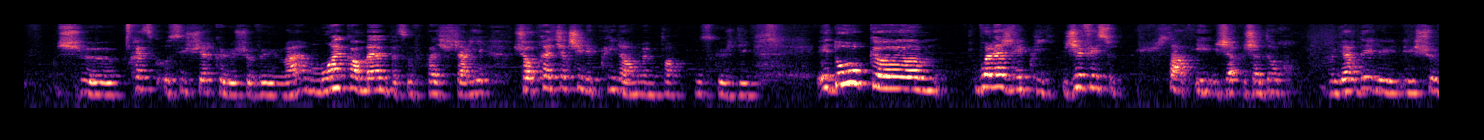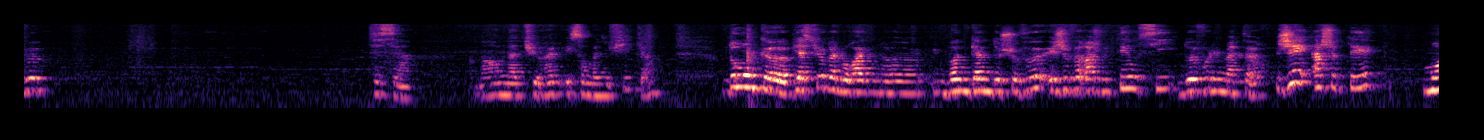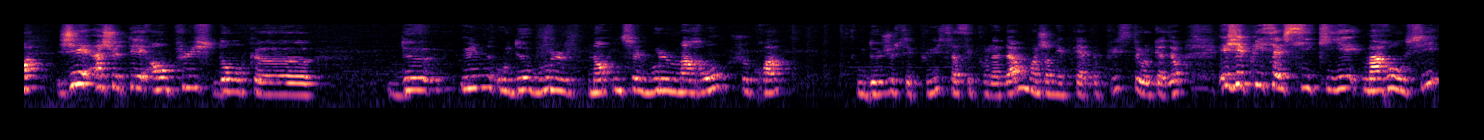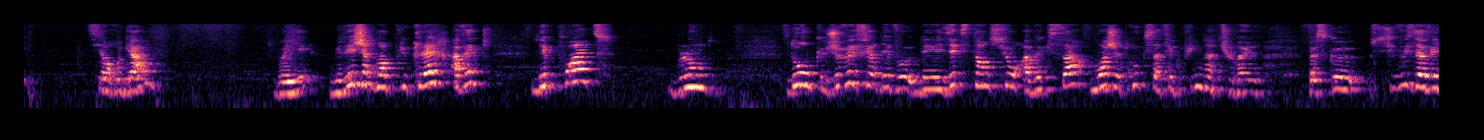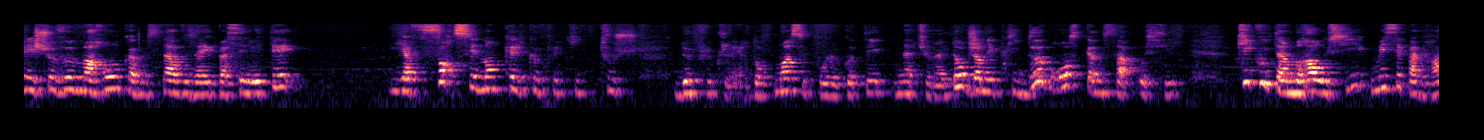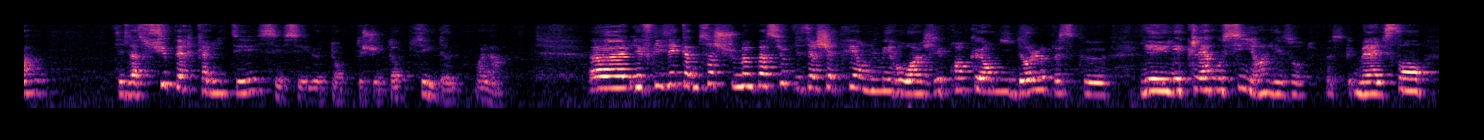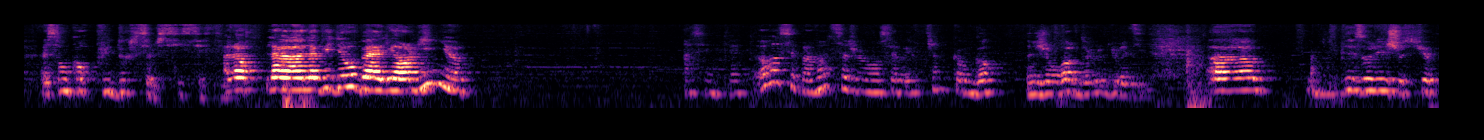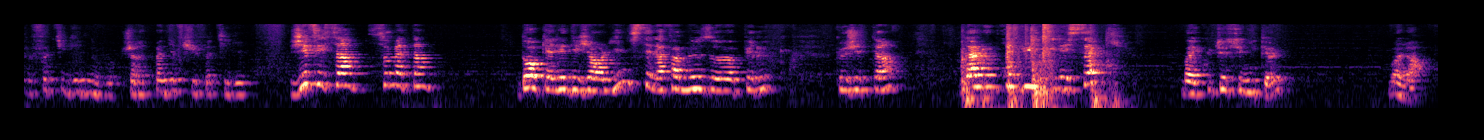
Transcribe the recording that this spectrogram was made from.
presque aussi cher que le cheveu humain, moins quand même parce faut pas charrier. Je suis en train de chercher les prix là en même temps de ce que je dis. Et donc euh, voilà, je l'ai pris. J'ai fait ça et j'adore. Regardez les, les cheveux C'est un naturel, ils sont magnifiques. Hein. Donc, euh, bien sûr, elle aura une, bonne gamme de cheveux et je vais rajouter aussi deux volumateurs. J'ai acheté, moi, j'ai acheté en plus donc euh, une ou deux boules, non, une seule boule marron, je crois, ou deux, je sais plus. Ça, c'est pour la dame. Moi, j'en ai pris un peu plus, c'était l'occasion. Et j'ai pris celle-ci qui est marron aussi. si on regarde, vous voyez, mais légèrement plus clair avec les pointes blondes. Donc, je vais faire des, extensions avec ça. Moi, je trouve que ça fait plus naturel. Parce que si vous avez les cheveux marrons comme ça, vous avez passé l'été, il y a forcément quelques petites touches de plus clair. Donc, moi, c'est pour le côté naturel. Donc, j'en ai pris deux grosses comme ça aussi, qui coûtent un bras aussi, mais c'est pas grave. C'est de la super qualité, c'est le top de chez Top, c'est voilà. Euh, les frisés comme ça, je suis même pas sûre que je les achèterai en numéro 1. Je les prends que en idole parce que les, les clairs aussi, hein, les autres. Parce que, mais elles sont, elles sont encore plus douces celles-ci. Alors la, la vidéo, ben, elle est en ligne. Ah c'est une tête. Oh c'est pas mal ça, je vais m'en servir. Tiens, comme gant. J'ai horreur de, du résil. Euh, désolée, je suis un peu fatiguée de nouveau. J'arrête pas de dire que je suis fatiguée. J'ai fait ça ce matin. Donc elle est déjà en ligne, c'est la fameuse euh, perruque que j'éteins. Là le produit il est sec. Bah écoutez c'est nickel. Voilà.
